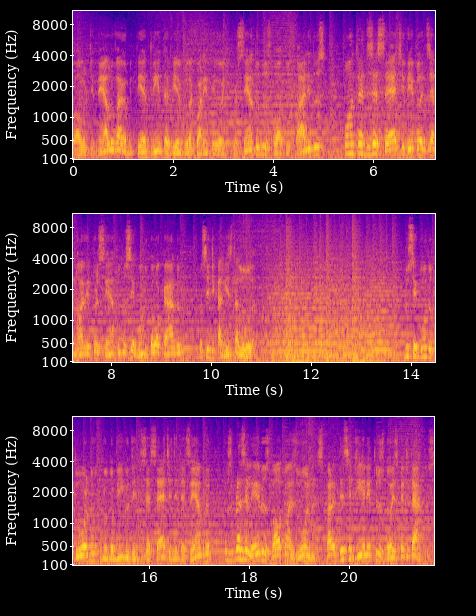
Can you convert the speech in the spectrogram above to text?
Collor de Mello vai obter 30,48% dos votos válidos contra 17,19% do segundo colocado, o sindicalista Lula. No segundo turno, no domingo de 17 de dezembro, os brasileiros voltam às urnas para decidir entre os dois candidatos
